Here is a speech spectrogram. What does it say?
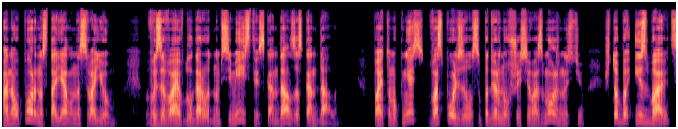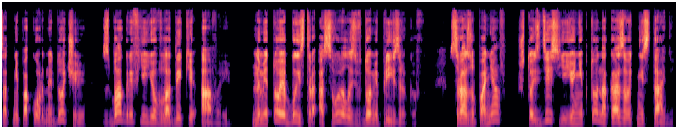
Она упорно стояла на своем, вызывая в благородном семействе скандал за скандалом. Поэтому князь воспользовался подвернувшейся возможностью, чтобы избавиться от непокорной дочери, сбагрив ее владыке Авари. Намитоя быстро освоилась в доме призраков, сразу поняв, что здесь ее никто наказывать не станет,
